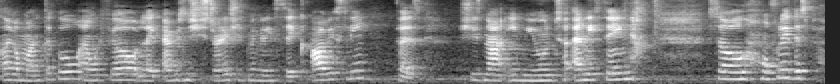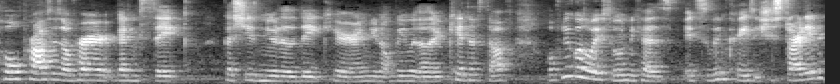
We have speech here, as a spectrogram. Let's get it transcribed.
like a month ago and we feel like ever since she started she's been getting sick obviously because she's not immune to anything. So hopefully this whole process of her getting sick because she's new to the daycare and you know being with other kids and stuff hopefully goes away soon because it's been crazy. She started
